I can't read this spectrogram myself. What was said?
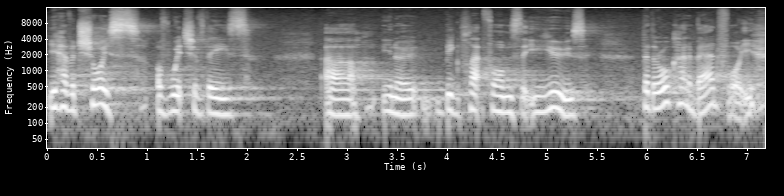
you have a choice of which of these, uh, you know, big platforms that you use, but they're all kind of bad for you.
